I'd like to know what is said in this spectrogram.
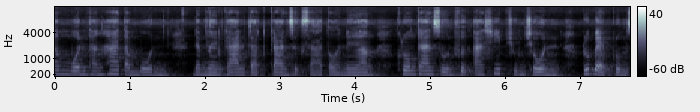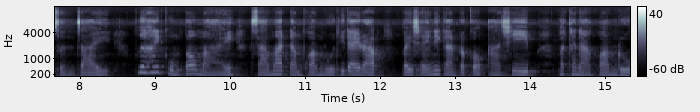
ตำบลทั้ง 5 ตำบลดำเนินการจัดการศึกษาต่อเนื่อง โครงการศูนย์ฝึกอาชีพชุมชน รูปแบบกลุ่มสนใจ เพื่อให้กลุ่มเป้าหมาย สามารถนำความรู้ที่ได้รับ ไปใช้ในการประกอบอาชีพ พัฒนาความรู้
